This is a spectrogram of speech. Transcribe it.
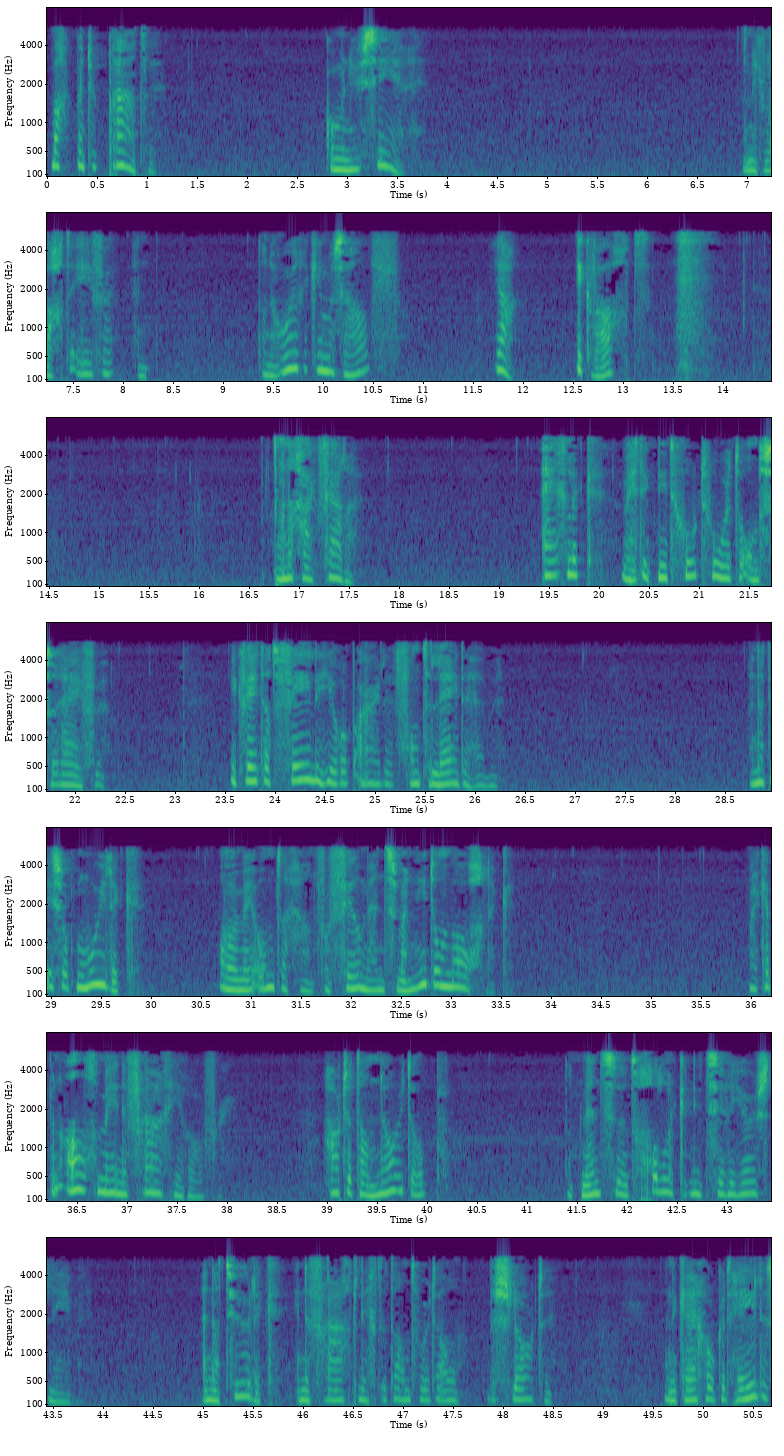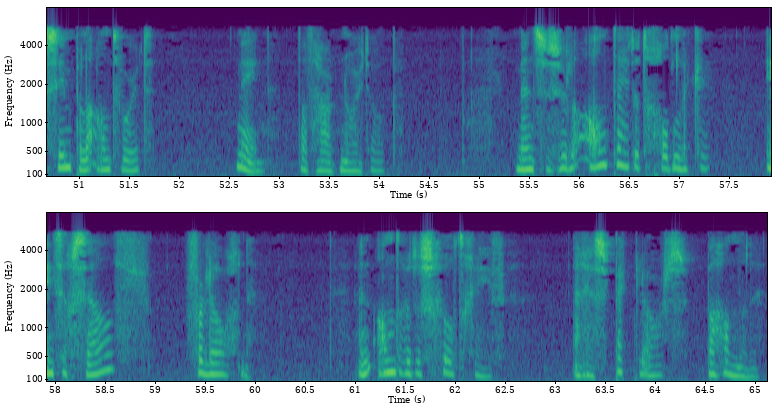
mag ik met u praten? Communiceren? En ik wacht even en dan hoor ik in mezelf, ja, ik wacht. En dan ga ik verder. Eigenlijk weet ik niet goed hoe het te omschrijven. Ik weet dat velen hier op aarde van te lijden hebben. En het is ook moeilijk om ermee om te gaan voor veel mensen, maar niet onmogelijk. Maar ik heb een algemene vraag hierover. Houdt het dan nooit op dat mensen het goddelijke niet serieus nemen? En natuurlijk, in de vraag ligt het antwoord al besloten. En ik krijg ook het hele simpele antwoord. Nee, dat houdt nooit op. Mensen zullen altijd het goddelijke in zichzelf verloochenen. En anderen de schuld geven. En respectloos behandelen.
